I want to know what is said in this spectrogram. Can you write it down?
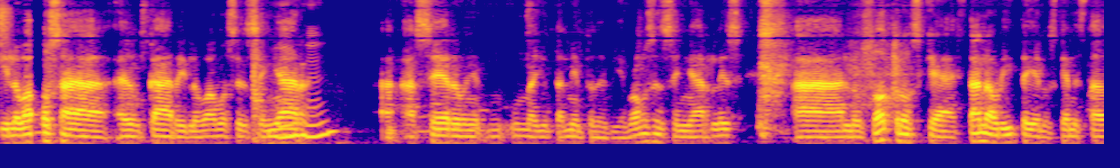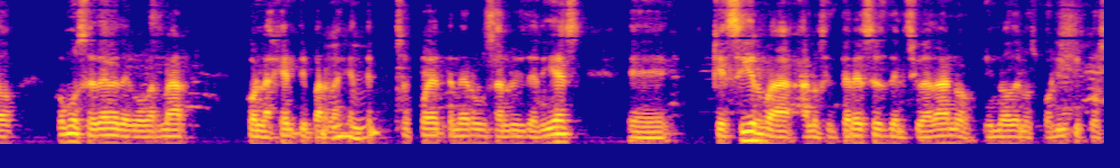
Y lo vamos a, educar y lo vamos a enseñar a, hacer un, ayuntamiento de bien. Vamos a enseñarles a los otros que están ahorita y a los que han estado cómo se debe de gobernar con la gente y para la gente. Se puede tener un San Luis de 10 eh, que sirva a los intereses del ciudadano y no de los políticos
